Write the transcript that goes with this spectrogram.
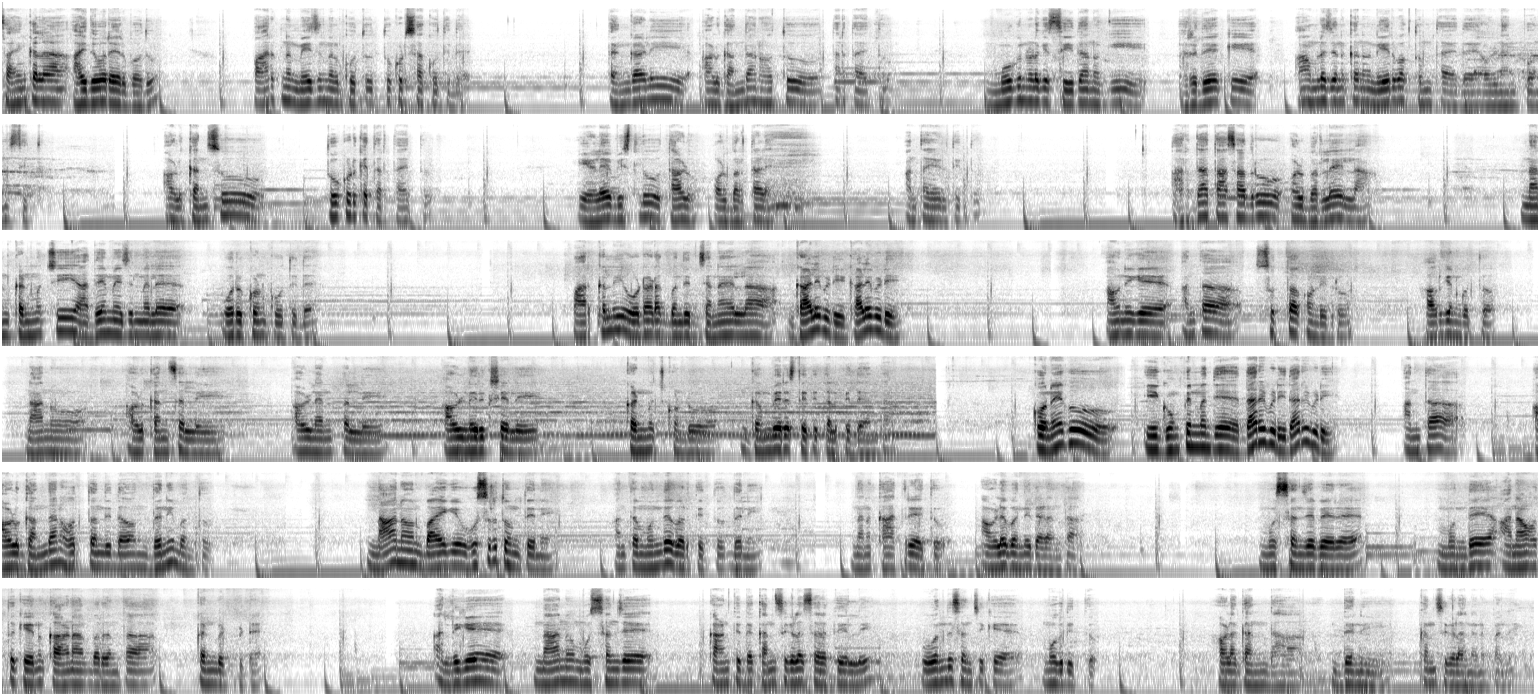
ಸಾಯಂಕಾಲ ಐದೂವರೆ ಇರ್ಬೋದು. ಪಾರ್ಕ್ನ ಮೇಜಿನ ಮೇಲೆ ಕೂತು ತುಕುಡ್ಸಾ ಕೂತಿದ್ದೆ. ತಂಗಾಳಿ ಅವಳು ಗಂಧನ ಹೊತ್ತು ತರ್ತಾಯಿತ್ತು ಮೂಗಿನೊಳಗೆ ಸೀದಾ ನುಗ್ಗಿ ಹೃದಯಕ್ಕೆ ಆಮ್ಲಜನಕನ ನೇರವಾಗಿ ತುಂಬ್ತಾ ಇದೆ ಅವಳ ನೆನಪು ಅನ್ನಿಸ್ತಿತ್ತು ಅವಳ ಕನಸು ತೂಕುಡಿಕೆ ತರ್ತಾಯಿತ್ತು ಎಳೆ ಬಿಸಿಲು ತಾಳು, ಅವಳು ಬರ್ತಾಳೆ ಅಂತ ಹೇಳ್ತಿತ್ತು. ಅರ್ಧ ತಾಸಾದರೂ ಅವಳು ಬರಲೇ ಇಲ್ಲ. ನಾನು ಕಣ್ಮುಚ್ಚಿ ಅದೇ ಮೇಜಿನ ಮೇಲೆ ಒರ್ಕೊಂಡು ಕೂತಿದ್ದೆ. ಪಾರ್ಕಲ್ಲಿ ಓಡಾಡಕ್ಕೆ ಬಂದಿದ್ದ ಜನ ಎಲ್ಲ, ಗಾಳಿ ಬಿಡಿ ಗಾಳಿ ಬಿಡಿ. ಅವನಿಗೆ ಅಂತ ಸುತ್ತ ಹಾಕ್ಕೊಂಡಿದ್ರು ಅವ್ರಿಗೇನು ಗೊತ್ತು? ನಾನು ಅವಳ ಕನಸಲ್ಲಿ, ಅವಳ ನೆನಪಲ್ಲಿ, ಅವಳ ನಿರೀಕ್ಷೆಯಲ್ಲಿ ಕಣ್ಮುಚ್ಕೊಂಡು ಗಂಭೀರ ಸ್ಥಿತಿ ತಲುಪಿದ್ದೆ ಅಂತ. ಕೊನೆಗೂ ಈ ಗುಂಪಿನ ಮಧ್ಯೆ, ದಾರಿ ಬಿಡಿ ದಾರಿ ಬಿಡಿ. ಅಂತ ಅವಳು ಗಂಧನ ಹೊತ್ತು ತಂದಿದ್ದ ಒಂದು ದನಿ ಬಂತು. ನಾನು ಅವನ ಬಾಯಿಗೆ ಉಸಿರು ತುಂಬ್ತೇನೆ ಅಂತ ಮುಂದೆ ಬರ್ತಿತ್ತು ದನಿ. ನನಗೆ ಖಾತ್ರಿ ಆಯಿತು, ಅವಳೇ ಬಂದಿದ್ದಾಳಂತ. ಮುಸ್ಸಂಜೆ ಬೇರೆ, ಮುಂದೆ ಅನಾಹುತಕ್ಕೇನು ಕಾರಣ ಆಗ್ಬಾರ್ದಂತ ಕಂಡುಬಿಟ್ಬಿಟ್ಟೆ ಅಲ್ಲಿಗೆ ನಾನು ಮುಸ್ಸಂಜೆ ಕಾಣ್ತಿದ್ದ ಕನಸುಗಳ ಸರತಿಯಲ್ಲಿ ಒಂದು ಸಂಚಿಕೆ ಮುಗಿದಿತ್ತು. ಅವಳ ಗಂಧ ದನಿ ಕನಸುಗಳ ನೆನಪಲ್ಲಿ.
